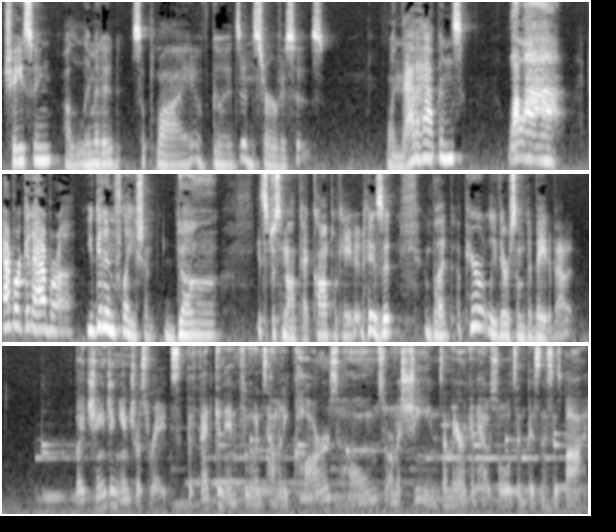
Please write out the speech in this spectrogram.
chasing a limited supply of goods and services. When that happens, voila! Abracadabra! You get inflation. Duh. It's just not that complicated, is it? But apparently there's some debate about it. By changing interest rates, the Fed can influence how many cars, homes, or machines American households and businesses buy.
